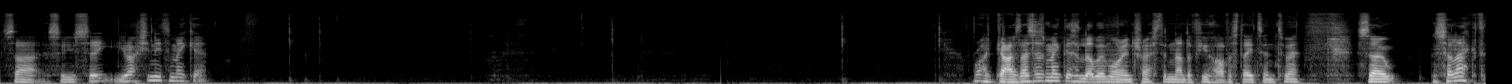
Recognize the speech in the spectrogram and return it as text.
So, so you see, you actually need to make it Right guys, let's just make this a little bit more interesting and add a few hover states into it. So select,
